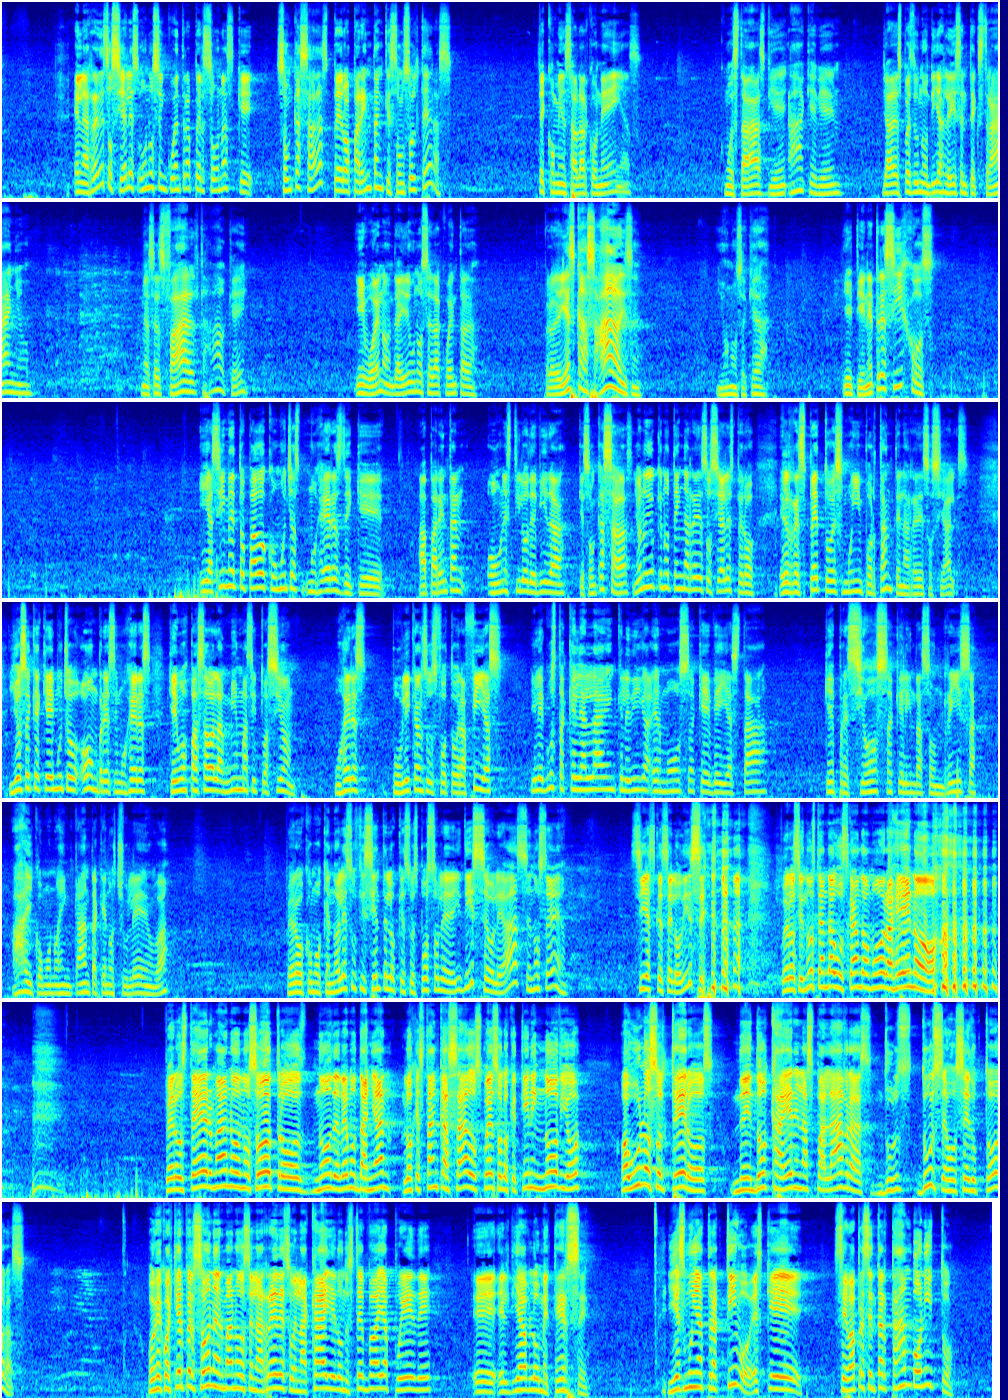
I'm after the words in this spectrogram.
En las redes sociales uno se encuentra personas que son casadas, pero aparentan que son solteras. Te comienza a hablar con ellas. ¿Cómo estás? Bien. Ah, qué bien. Ya después de unos días le dicen te extraño. Me haces falta. Ah, ok. Y bueno, de ahí uno se da cuenta, pero ella es casada, dice. Y uno se queda. Y tiene tres hijos. Y así me he topado con muchas mujeres de que aparentan o un estilo de vida que son casadas. Yo no digo que no tenga redes sociales, pero el respeto es muy importante en las redes sociales. Y yo sé que aquí hay muchos hombres y mujeres que hemos pasado la misma situación mujeres publican sus fotografías y le gusta que le halaguen, que le diga hermosa, qué bella está, qué preciosa, qué linda sonrisa. Ay, como nos encanta que nos chuleen, ¿va? Pero como que no le es suficiente lo que su esposo le dice o le hace, no sé. Si es que se lo dice. Pero si no, usted anda buscando amor ajeno. Pero usted, hermano, nosotros no debemos dañar los que están casados, pues, o los que tienen novio, o aún los solteros, de no caer en las palabras dulces o seductoras. Porque cualquier persona, hermanos, en las redes o en la calle, donde usted vaya, puede eh, el diablo meterse. Y es muy atractivo, es que se va a presentar tan bonito,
